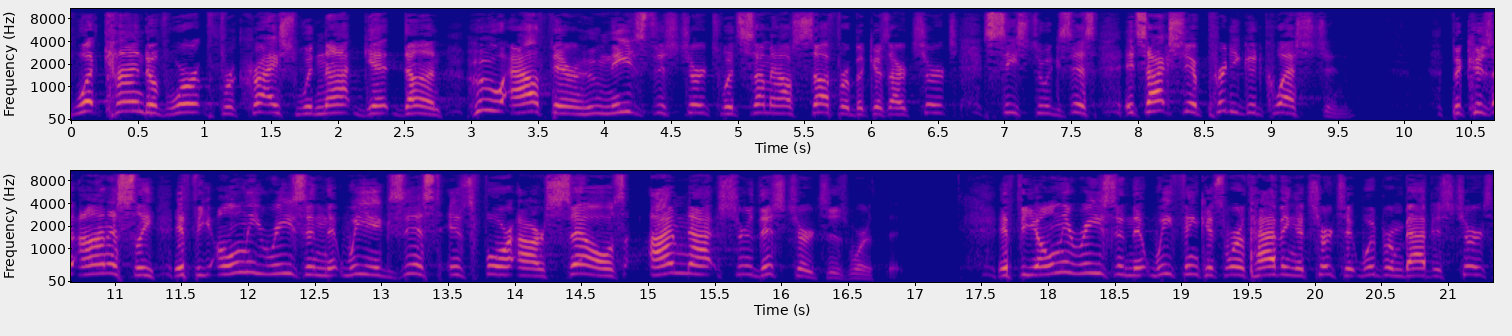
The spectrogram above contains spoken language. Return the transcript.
What kind of work for Christ would not get done? Who out there who needs this church would somehow suffer because our church ceased to exist? It's actually a pretty good question. Because honestly, if the only reason that we exist is for ourselves, I'm not sure this church is worth it. If the only reason that we think it's worth having a church at Woodburn Baptist Church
